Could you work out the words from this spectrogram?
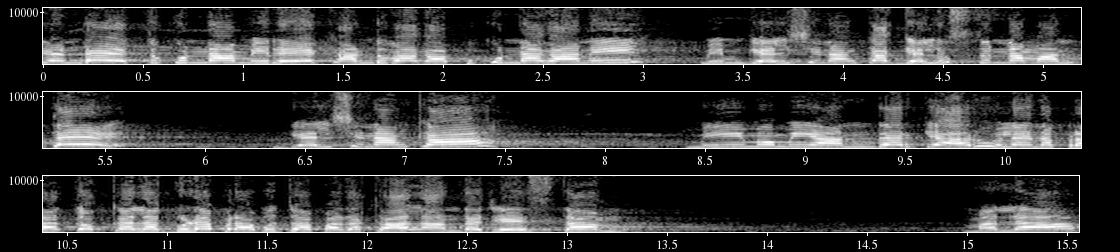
జెండా ఎత్తుకున్నా మీరే కండువా కప్పుకున్నా కానీ మేము గెలిచినాక గెలుస్తున్నాం అంతే. గెలిచినాక మేము మీ అందరికీ అర్హులైన ప్రతి ఒక్కరికి కూడా ప్రభుత్వ పథకాలు అందజేస్తాం. మళ్ళా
